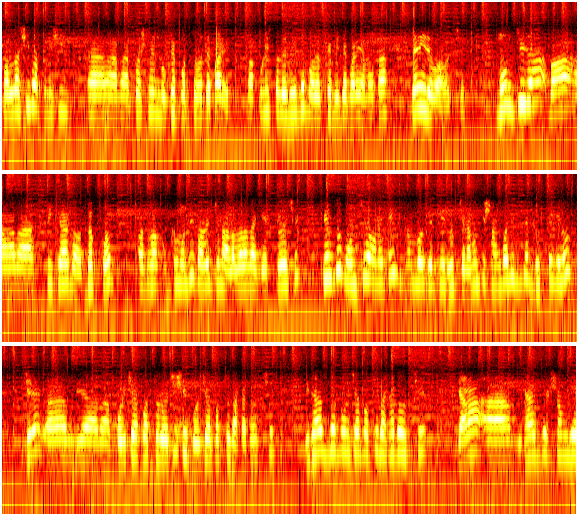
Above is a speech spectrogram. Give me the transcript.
তল্লাশি বা পুলিশি প্রশ্নের মুখে পড়তে হতে পারে বা পুলিশ তাদের বিরুদ্ধে পদক্ষেপ নিতে পারে এমনটা জানিয়ে দেওয়া হচ্ছে। মন্ত্রীরা বা স্পিকার বা অধ্যক্ষ অথবা মুখ্যমন্ত্রী তাদের জন্য আলাদা আলাদা গেট রয়েছে। কিন্তু মন্ত্রীরা অনেকেই নম্বর গেট দিয়ে ঢুকছেন, এমনকি সাংবাদিকদের ঢুকতে গেলেও যে পরিচয়পত্র রয়েছে সেই পরিচয়পত্র দেখাতে হচ্ছে। বিধায়কদের পরিচয়পত্র দেখাতে হচ্ছে। যারা বিধায়কদের সঙ্গে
